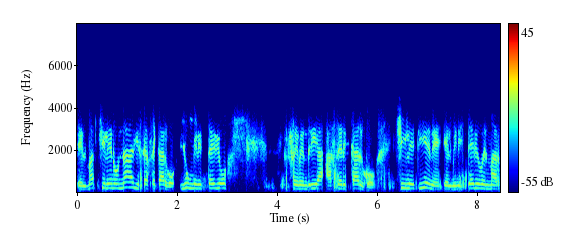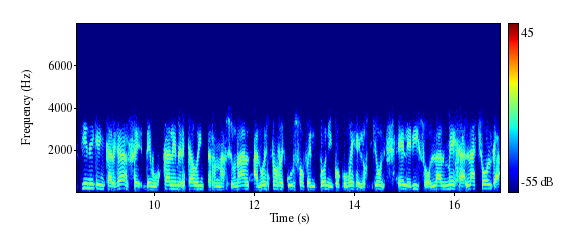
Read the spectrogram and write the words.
el mar chileno nadie se hace cargo. Y un ministerio se vendría a hacer cargo. Chile tiene, el Ministerio del Mar tiene que encargarse de buscarle mercado internacional a nuestros recursos bentónicos como es el ostión, el erizo, la almeja, la cholga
